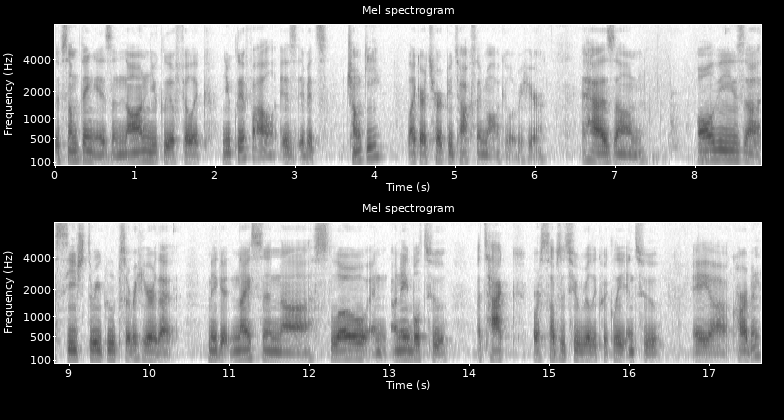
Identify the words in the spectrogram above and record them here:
if something is a non-nucleophilic nucleophile is if it's chunky, like our tert-butoxide molecule over here. It has um, all these uh, CH3 groups over here that make it nice and uh, slow and unable to attack or substitute really quickly into a uh, carbon.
